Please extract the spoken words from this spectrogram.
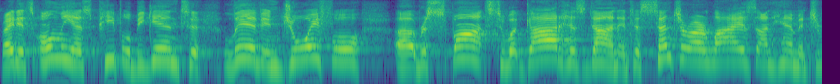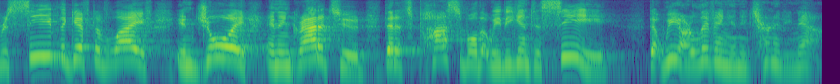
right? It's only as people begin to live in joyful uh, response to what God has done and to center our lives on Him and to receive the gift of life in joy and in gratitude that it's possible that we begin to see that we are living in eternity now.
